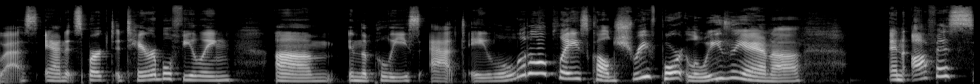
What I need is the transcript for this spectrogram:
US, and it sparked a terrible feeling um, in the police at a little place called Shreveport, Louisiana. An office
